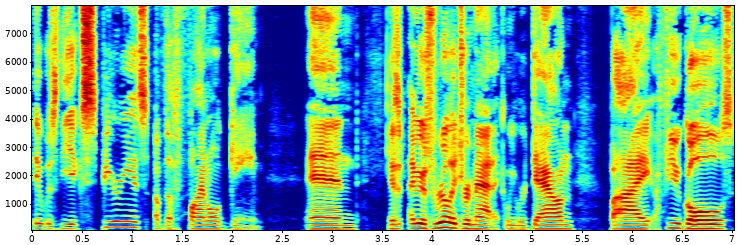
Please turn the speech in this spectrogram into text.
it was the experience of the final game, and it was really dramatic. We were down by a few goals,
